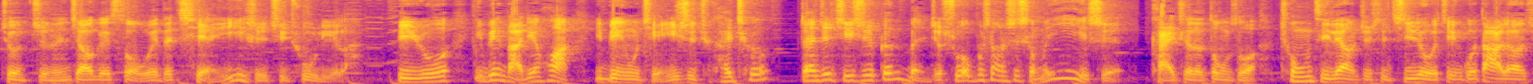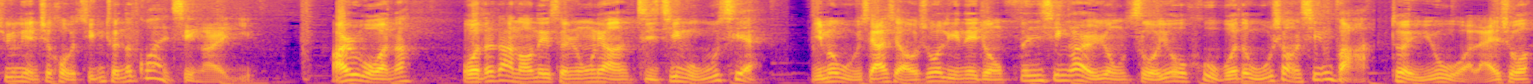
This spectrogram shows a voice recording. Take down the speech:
就只能交给所谓的潜意识去处理了。比如一边打电话一边用潜意识去开车，但这其实根本就说不上是什么意识。开车的动作充其量只是肌肉经过大量训练之后形成的惯性而已。而我呢，我的大脑内存容量几近无限。你们武侠小说里那种分心二用、左右互搏的无上心法，对于我来说，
